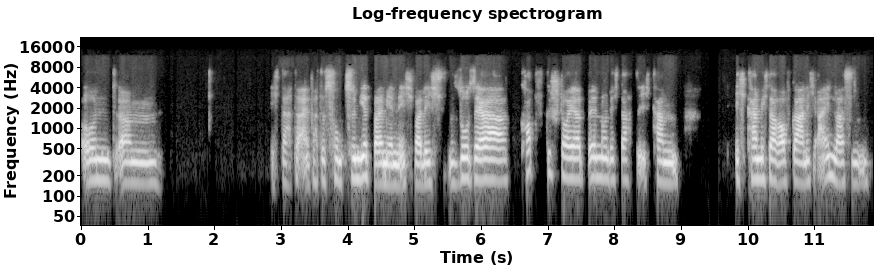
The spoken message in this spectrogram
Und ähm, ich dachte einfach, das funktioniert bei mir nicht, weil ich so sehr kopfgesteuert bin und ich dachte, ich kann, ich kann mich darauf gar nicht einlassen.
